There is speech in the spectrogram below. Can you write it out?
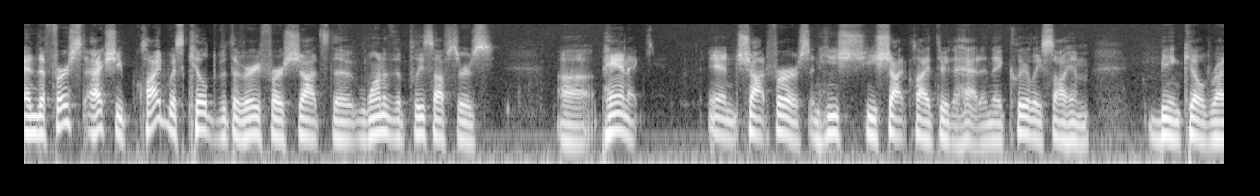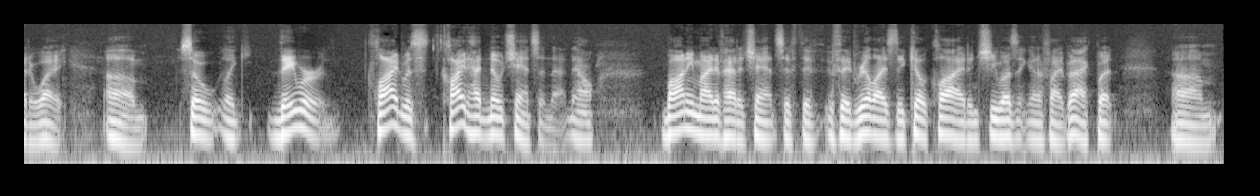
and the first actually Clyde was killed with the very first shots. The one of the police officers uh, panicked and shot first, and he he shot Clyde through the head, and they clearly saw him being killed right away. Um, so like they were, Clyde was Clyde had no chance in that. Now, Bonnie might have had a chance if they if they'd realized they killed Clyde and she wasn't going to fight back, but. Um,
